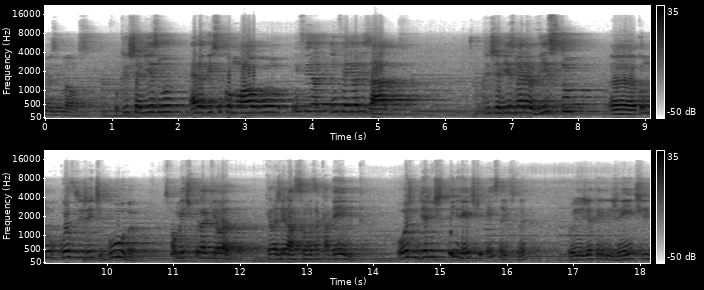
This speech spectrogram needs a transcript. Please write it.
meus irmãos, o cristianismo era visto como algo inferiorizado. O cristianismo era visto uh, como coisa de gente burra, principalmente por aquela, aquela geração mais acadêmica. Hoje em dia a gente tem gente que pensa isso, né? Hoje em dia tem gente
